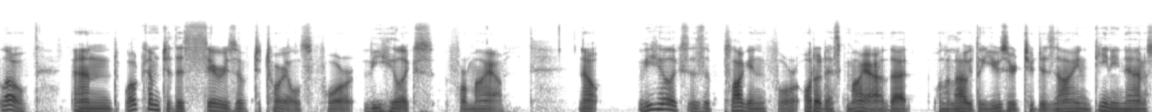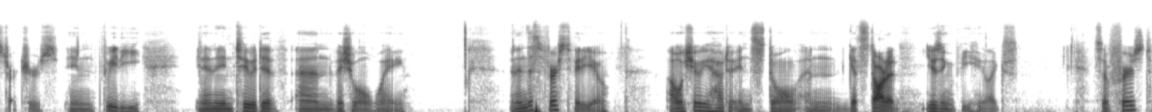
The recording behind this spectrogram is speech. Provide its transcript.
Hello, and welcome to this series of tutorials for vHelix for Maya. Now, vHelix is a plugin for Autodesk Maya that will allow the user to design DNA nanostructures in 3D in an intuitive and visual way. And in this first video, I will show you how to install and get started using vHelix. So first,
